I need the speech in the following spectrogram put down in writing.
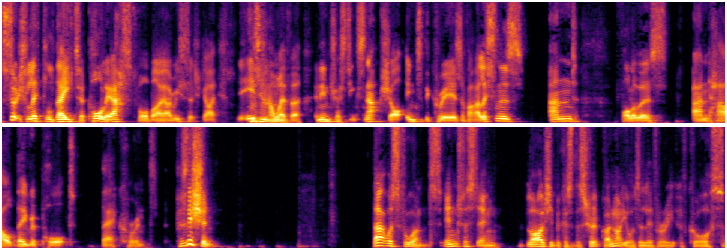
such little data, poorly asked for by our research guy, it is, Mhm. however, an interesting snapshot into the careers of our listeners and followers and how they report their current position. That was for once interesting, largely because of the script guide, not your delivery, of course.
